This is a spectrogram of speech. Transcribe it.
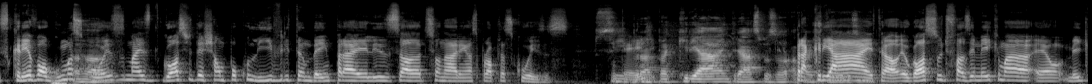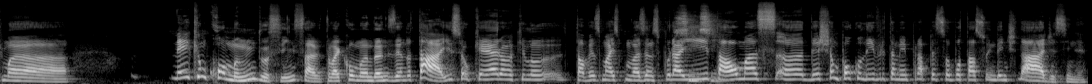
Escrevo algumas Aham. coisas, mas gosto de deixar um pouco livre também para eles adicionarem as próprias coisas. Sim, pra, pra criar, entre aspas, a Pra criar deles, e tal. Eu gosto de fazer meio que uma. É, meio que uma. Meio que um comando, assim, sabe? Tu vai comandando dizendo, tá, isso eu quero, aquilo, talvez mais, mais ou menos por aí Sim, e sim. tal, mas ah, deixa um pouco livre também pra pessoa botar a sua identidade, assim, né?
